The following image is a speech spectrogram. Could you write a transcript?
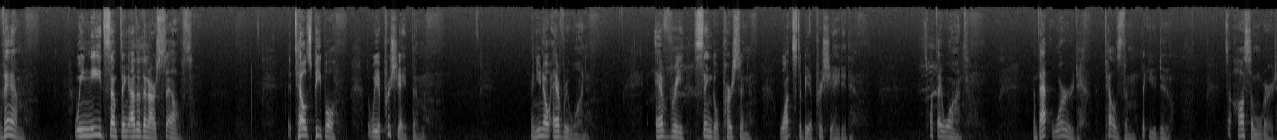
them. We need something other than ourselves. It tells people that we appreciate them. And you know, everyone, every single person wants to be appreciated. It's what they want. And that word tells them that you do. It's an awesome word.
